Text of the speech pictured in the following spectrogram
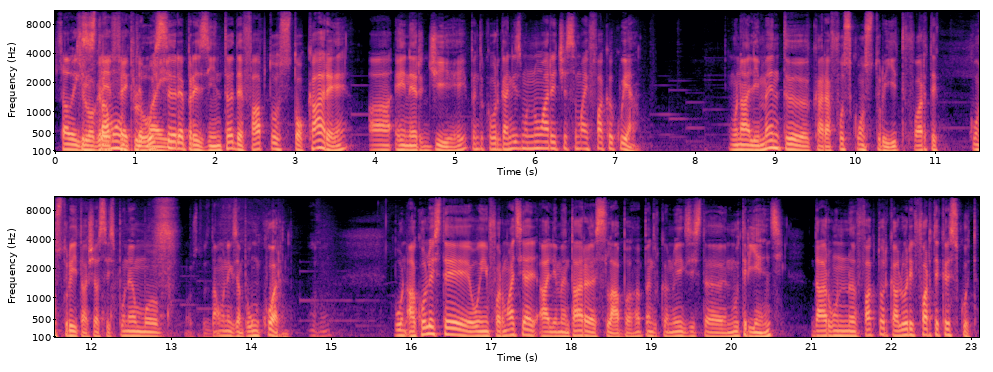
Sau există Kilogramul efecte plus mai... se reprezintă, de fapt, o stocare a energiei, pentru că organismul nu are ce să mai facă cu ea. Un aliment uh, care a fost construit, foarte construit, așa să-i spunem, uh, nu știu, îți dau un exemplu, un corn. Uh-huh Bun, acolo este o informație alimentară slabă, pentru că nu există nutrienți, dar un factor caloric foarte crescut.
